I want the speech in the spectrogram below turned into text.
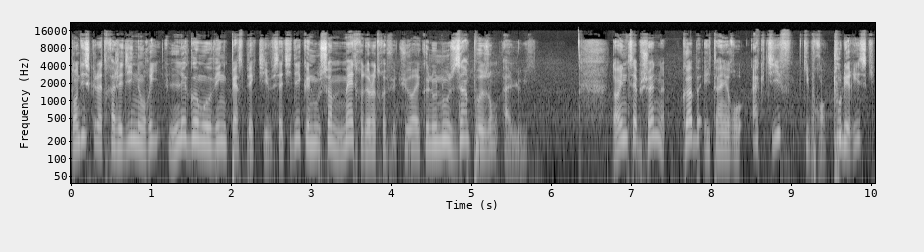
tandis que la tragédie nourrit l'ego-moving perspective, cette idée que nous sommes maîtres de notre futur et que nous nous imposons à lui. Dans Inception, Cobb est un héros actif qui prend tous les risques,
